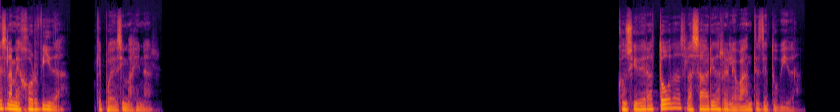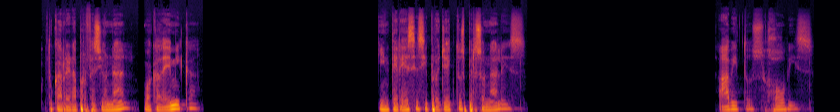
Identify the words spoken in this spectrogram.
es la mejor vida que puedes imaginar? Considera todas las áreas relevantes de tu vida, tu carrera profesional o académica, intereses y proyectos personales, hábitos, hobbies,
